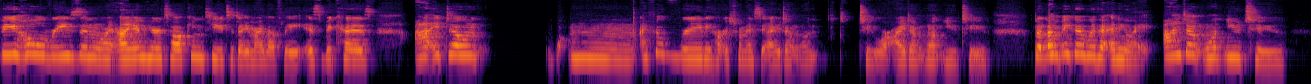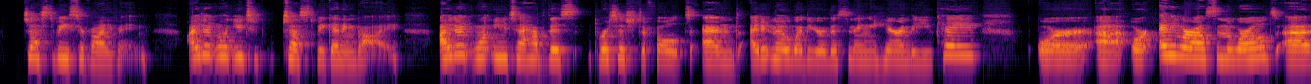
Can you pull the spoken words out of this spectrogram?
The whole reason why I am here talking to you today, my lovely, is because I don't. Mm, I feel really harsh when I say I don't want to or I don't want you to. But let me go with it anyway. I don't want you to just be surviving. I don't want you to just be getting by. I don't want you to have this British default, and I don't know whether you're listening here in the UK or uh, or anywhere else in the world. Uh,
